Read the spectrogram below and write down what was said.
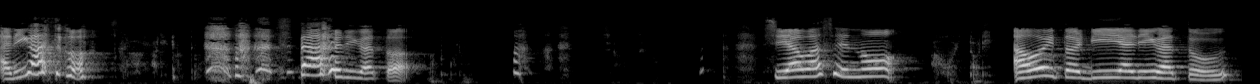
ありがとう。ありがとう。スターありがとう。スターありがとう。あとこれも。幸せ。幸せの青い鳥。青い鳥ありがとう。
